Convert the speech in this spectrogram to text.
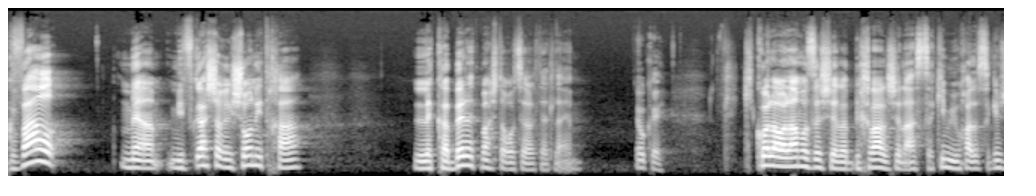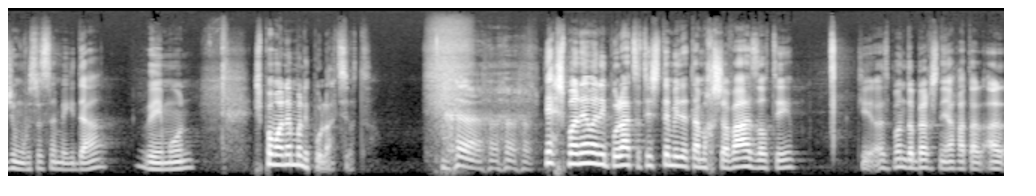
כבר מהמפגש הראשון איתך, לקבל את מה שאתה רוצה לתת להם. אוקיי. כי כל העולם הזה של בכלל, של העסקים, במיוחד עסקים שמבוססי מידע ואימון, יש פה מלא מניפולציות. יש מלא מניפולציות, יש תמיד את המחשבה הזאתי. כי, אז בוא נדבר שנייה אחת על... על,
